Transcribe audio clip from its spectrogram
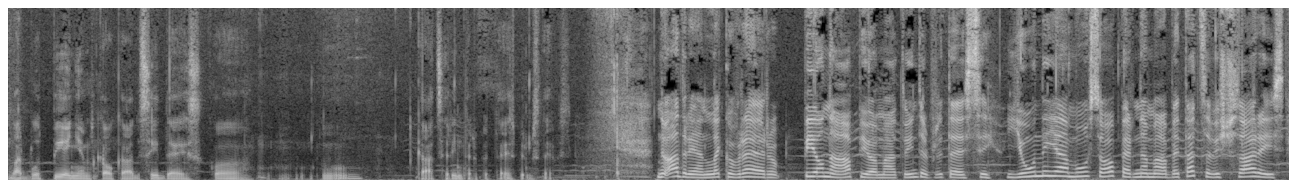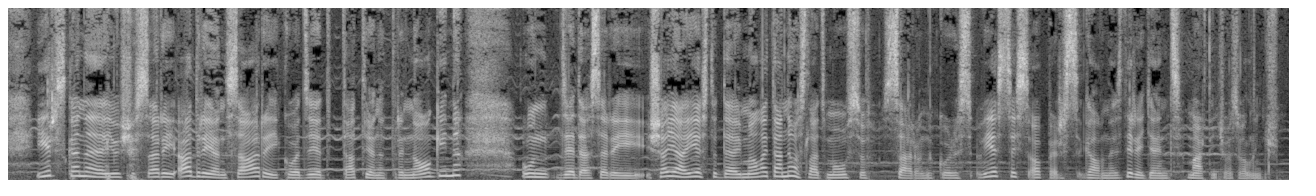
varbūt pieņemt kaut kādas idejas, ko nu, kāds ir interpretējis pirms tevis. Nu, Adriana Lekuvrēru pilnā apjomā tu interpretēsi jūnijā mūsu opernamā, bet atsevišķas ārijas ir skanējušas arī Adrianas ārī, ko dzied Tatjana Trenogina, un dziedās arī šajā iestudējumā, lai tā noslēdz mūsu sarunu, kuras viesis operas galvenais diriģents Mārtiņš Ozoliņš.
